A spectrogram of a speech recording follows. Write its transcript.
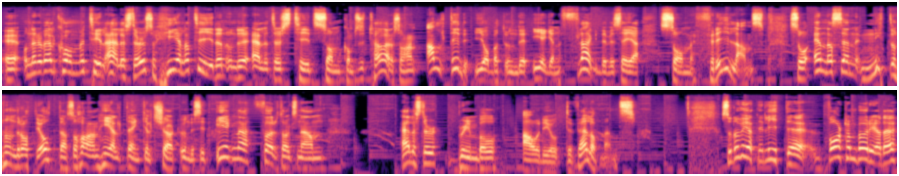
Eh, och när det väl kommer till Alistair så hela tiden under Alistairs tid som kompositör så har han alltid jobbat under egen flagg, det vill säga som frilans. Så ända sedan 1988 så har han helt enkelt kört under sitt egna företagsnamn Alistair Brimble Audio Developments. Så då vet ni lite vart han började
